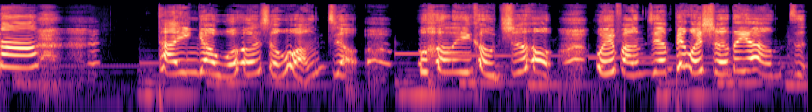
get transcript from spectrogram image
呢？他硬要我喝雄黄酒，我喝了一口之后，回房间变回蛇的样子。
